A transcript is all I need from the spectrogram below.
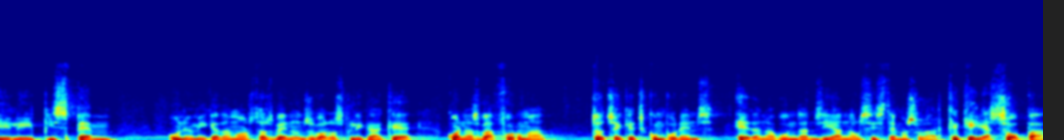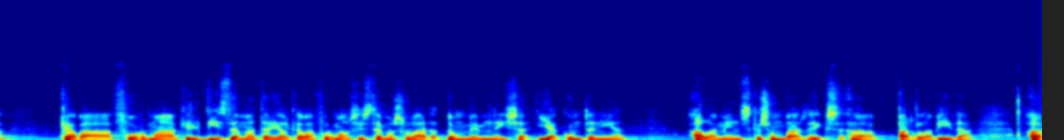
i li pispem una mica de mostres, Beno ens vol explicar que quan es va formar tots aquests components eren abundants ja en el sistema solar, que aquella sopa que va formar, aquell disc de material que va formar el sistema solar, d'on vam néixer, ja contenia elements que són bàsics eh, per la vida. Eh,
